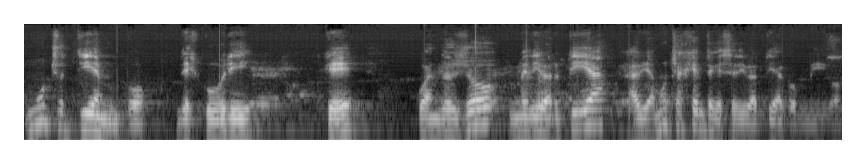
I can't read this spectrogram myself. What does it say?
mucho tiempo descubrí que cuando yo me divertía, había mucha gente que se divertía conmigo.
